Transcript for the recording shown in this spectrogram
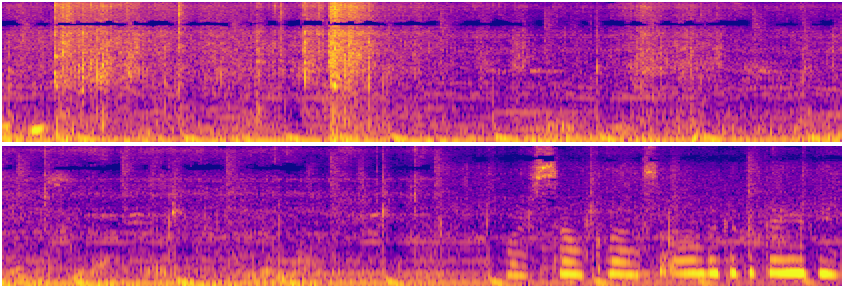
We're so close. Oh, look at the baby.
